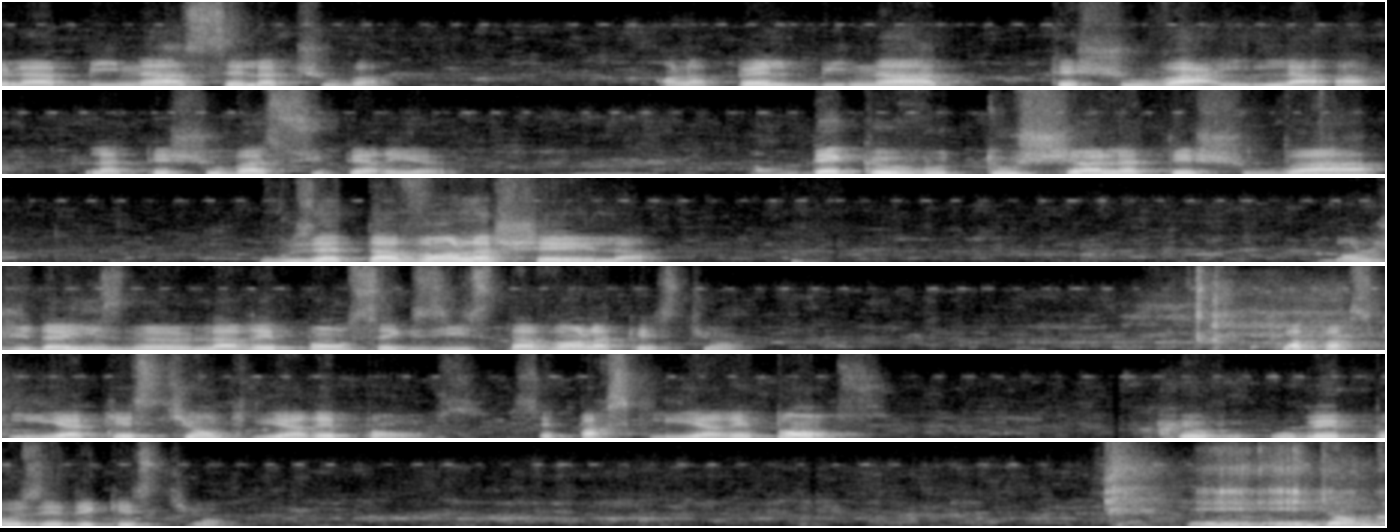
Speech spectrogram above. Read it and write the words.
la Bina, c'est la Tchouva. On l'appelle Bina Teshuva Illaha, la Teshuva supérieure. Dès que vous touchez à la Teshuvah, vous êtes avant la She'ela. Dans le judaïsme, la réponse existe avant la question. Pas parce qu'il y a question qu'il y a réponse. C'est parce qu'il y a réponse que vous pouvez poser des questions. Et, donc,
